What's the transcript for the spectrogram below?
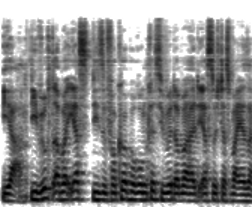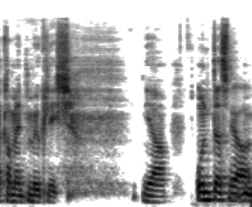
Ja, die wird aber erst, diese Verkörperung Christi wird aber halt erst durch das Weihesakrament möglich. Ja. Und das, ja.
